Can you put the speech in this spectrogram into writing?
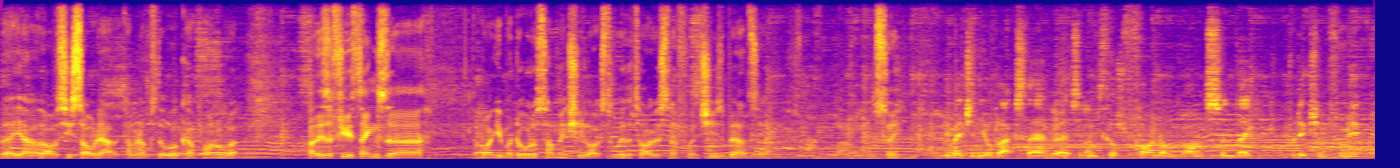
they uh, obviously sold out coming up to the World Cup final. But uh, there's a few things. Uh, I might get my daughter something. She likes to wear the Tiger stuff when she's about, so we'll see. You mentioned the All Blacks there. Uh, it's the World Cup final on Sunday. Prediction from you?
